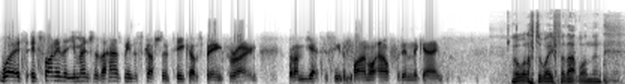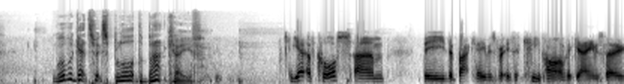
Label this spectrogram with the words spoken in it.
Well, it's it's funny that you mentioned that there has been discussion of teacups being thrown, but I'm yet to see the final Alfred in the game. Well, we'll have to wait for that one then. Will we get to explore the Batcave? Yeah, of course. Um, the the Batcave is is a key part of the game. So,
